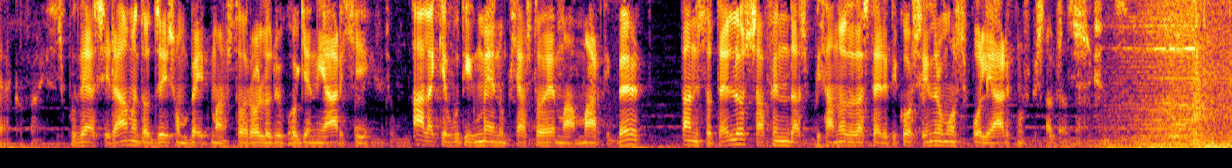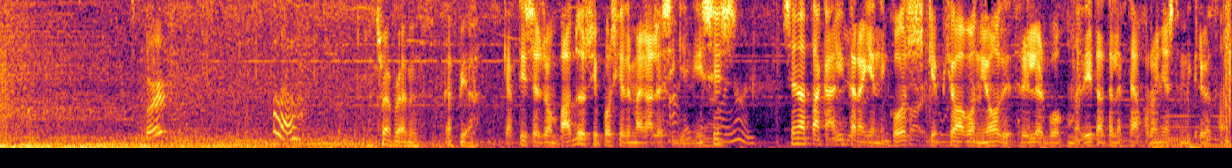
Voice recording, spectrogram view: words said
sacrifice. Η σπουδαία σειρά με τον Jason Bateman στο ρόλο του οικογενειάρχη, αλλά και βουτυγμένου πια στο αίμα Marty Bird, φτάνει στο τέλος αφήνοντας πιθανότατα στερετικό σύνδρομο στους πολυάριθμους πιστούς της. Trevor Evans, FBI. Και αυτή η σεζόν πάντως υπόσχεται μεγάλες συγκινήσεις σε ένα από τα καλύτερα γενικώς και πιο αγωνιώδη θρίλερ που έχουμε δει τα τελευταία χρόνια στη μικρή οθόνη.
